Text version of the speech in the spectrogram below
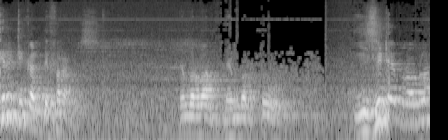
critical difference number one number two is it a problem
